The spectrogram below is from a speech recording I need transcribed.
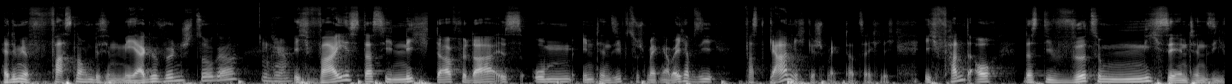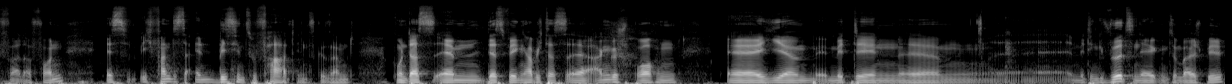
hätte mir fast noch ein bisschen mehr gewünscht sogar. Okay. Ich weiß, dass sie nicht dafür da ist, um intensiv zu schmecken, aber ich habe sie fast gar nicht geschmeckt tatsächlich. Ich fand auch, dass die Würzung nicht sehr intensiv war davon. Es, ich fand es ein bisschen zu fad insgesamt. Und das, ähm, deswegen habe ich das äh, angesprochen äh, hier mit den, ähm, äh, mit den Gewürznelken zum Beispiel.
